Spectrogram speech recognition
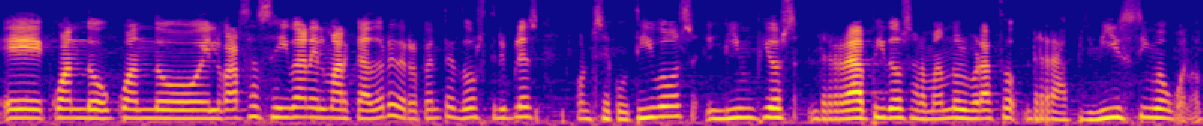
eh, cuando, cuando el Barça se iba en el marcador y de repente dos triples consecutivos, limpios, rápidos, armando el brazo rapidísimo, bueno,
